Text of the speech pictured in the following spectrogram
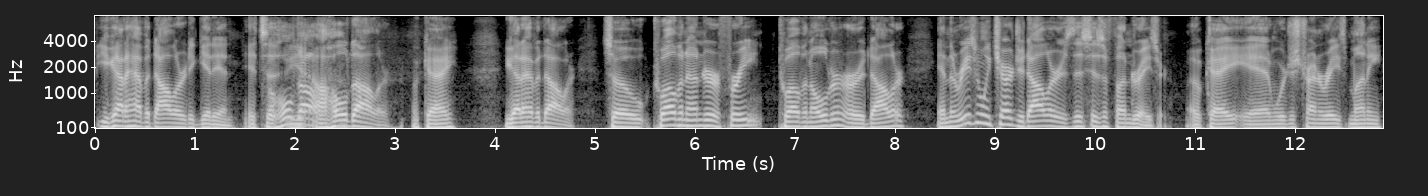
You got to have a dollar to get in. It's a, A whole dollar. A whole dollar. Okay. You got to have a dollar. So 12 and under are free. 12 and older are a dollar. And the reason we charge a dollar is this is a fundraiser. Okay. And we're just trying to raise money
